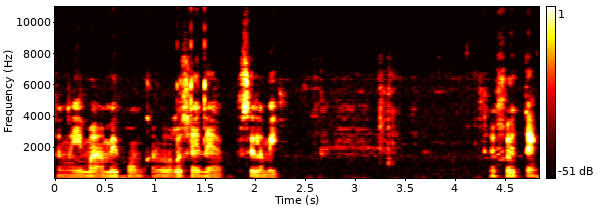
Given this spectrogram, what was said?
ทางนี้มาไม่พร้อมกัน เราก็ใช้แหนบเซรามิก ค่อยๆแต่ง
